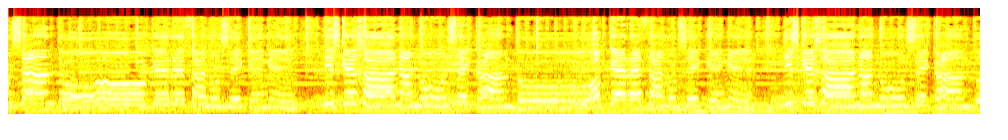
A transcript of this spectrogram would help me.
un santo que reza non sei quen é Diz que jana non sei canto O que reza non sei quen é Diz que jana non sei canto.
